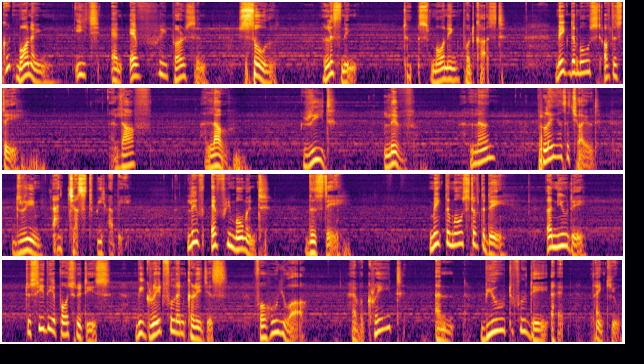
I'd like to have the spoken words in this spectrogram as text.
Good morning, each and every person, soul, listening to this morning podcast. Make the most of this day. Love, love, read, live, learn, play as a child, dream, and just be happy. Live every moment this day. Make the most of the day, a new day, to see the opportunities. Be grateful and courageous for who you are. Have a great and beautiful day ahead. Thank you.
